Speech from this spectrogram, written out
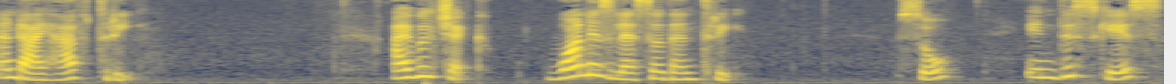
and I have 3. I will check 1 is lesser than 3. So in this case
